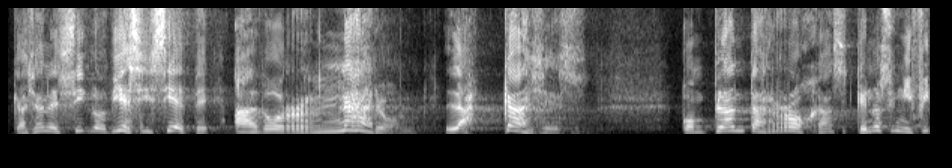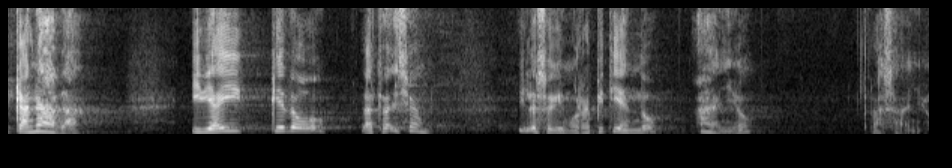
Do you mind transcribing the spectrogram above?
que allá en el siglo XVII adornaron las calles con plantas rojas que no significa nada. Y de ahí quedó la tradición. Y lo seguimos repitiendo año tras año.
